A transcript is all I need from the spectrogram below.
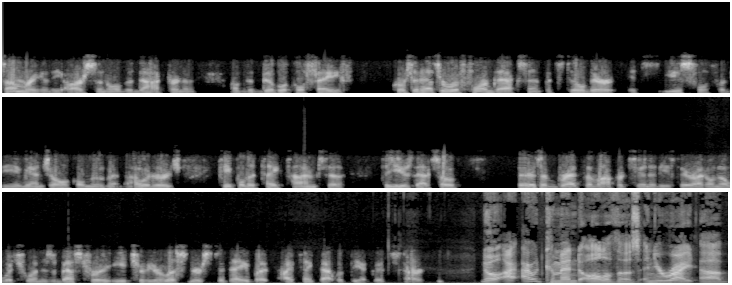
summary of the arsenal of the doctrine of, of the biblical faith. Of course, it has a reformed accent, but still, there it's useful for the evangelical movement. I would urge people to take time to to use that. So there's a breadth of opportunities there. I don't know which one is best for each of your listeners today, but I think that would be a good start. No, I, I would commend all of those, and you're right. Uh,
